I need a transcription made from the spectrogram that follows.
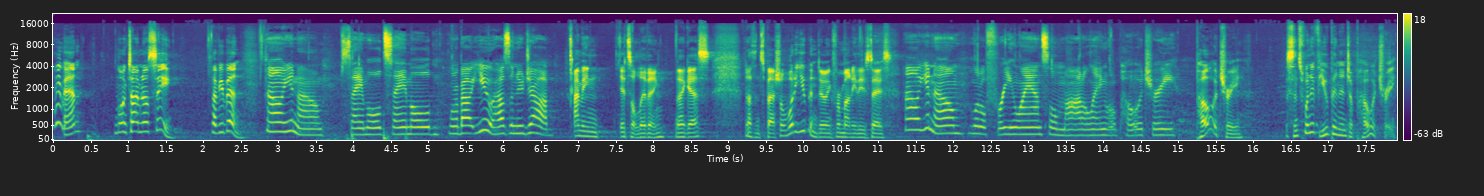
Hey, man. Long time no see. How have you been? Oh, you know, same old, same old. What about you? How's the new job? I mean, it's a living, I guess. Nothing special. What have you been doing for money these days? Oh, you know, a little freelance, little modeling, a little poetry. Poetry? Since when have you been into poetry?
